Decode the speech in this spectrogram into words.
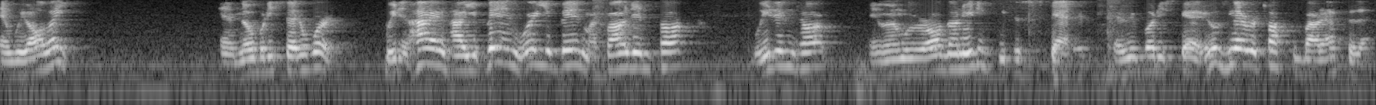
and we all ate. And nobody said a word. We did, hi, how you been? Where you been? My father didn't talk. We didn't talk. And when we were all done eating, we just scattered. Everybody scattered. It was never talked about after that.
